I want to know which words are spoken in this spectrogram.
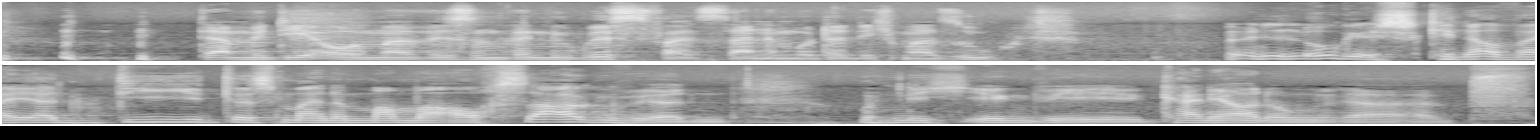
Damit die auch immer wissen, wenn du bist, falls deine Mutter dich mal sucht. Logisch, genau, weil ja die das meiner Mama auch sagen würden und nicht irgendwie, keine Ahnung, äh, pff,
